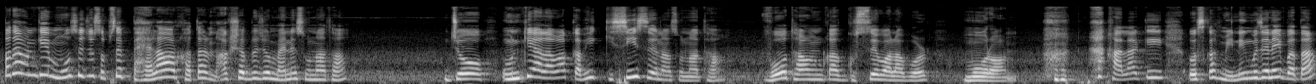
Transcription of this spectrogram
पता है, उनके मुँह से जो सबसे पहला और ख़तरनाक शब्द जो मैंने सुना था जो उनके अलावा कभी किसी से ना सुना था, वो था उनका गुस्से वाला वर्ड मोरॉन हालाँकि उसका मीनिंग मुझे नहीं पता।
